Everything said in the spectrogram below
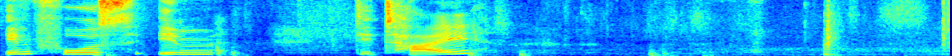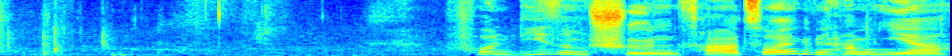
Infos im Detail von diesem schönen Fahrzeug. Wir haben hier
